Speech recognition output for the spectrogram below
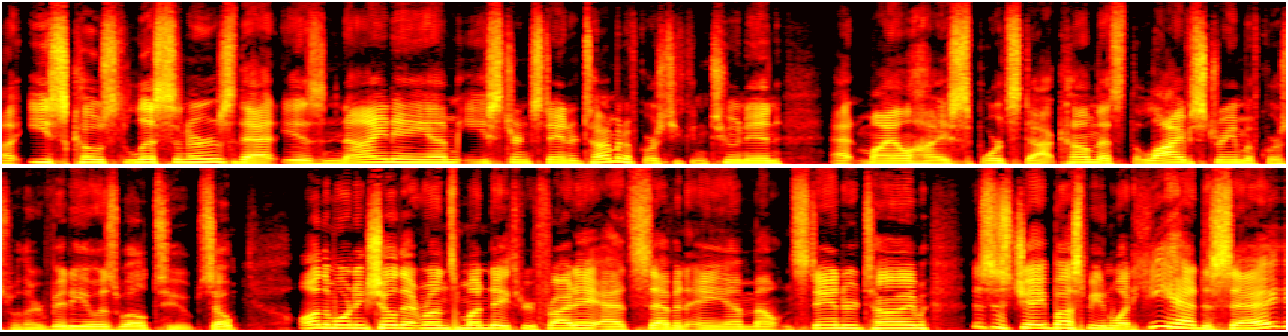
uh, East Coast listeners, that is 9 a.m. Eastern Standard Time. And of course, you can tune in at milehighsports.com. That's the live stream, of course, with our video as well, too. So, on the morning show that runs Monday through Friday at 7 a.m. Mountain Standard Time, this is Jay Busbee and what he had to say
